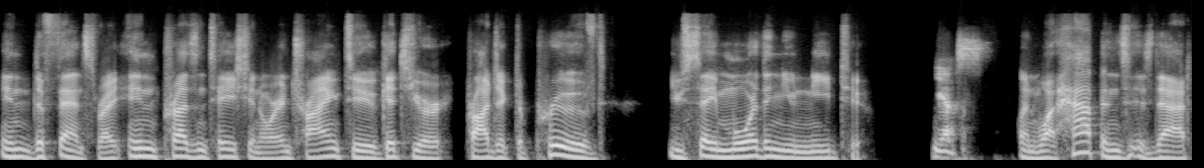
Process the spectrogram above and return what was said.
in defense, right? In presentation or in trying to get your project approved, you say more than you need to. Yes. And what happens is that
